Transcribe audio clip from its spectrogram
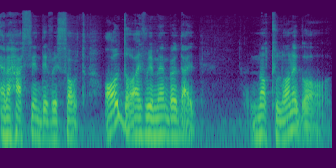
and I have seen the result. Although I remember that not too long ago,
